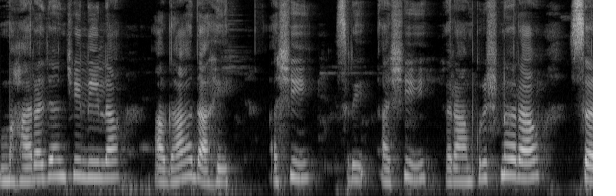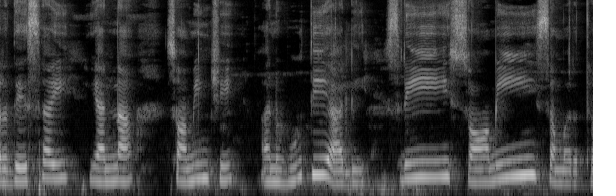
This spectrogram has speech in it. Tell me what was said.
महाराजांची लीला अगाध आहे अशी श्री अशी रामकृष्णराव सरदेसाई यांना स्वामींची अनुभूती आली. श्री स्वामी समर्थ.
